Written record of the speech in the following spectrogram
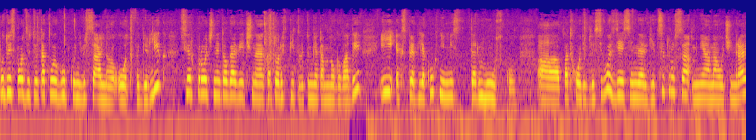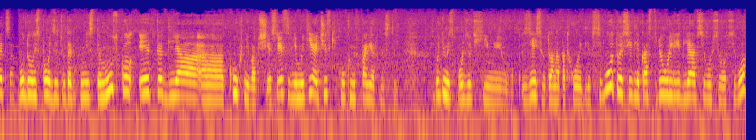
Буду использовать вот такую губку универсальную от Faberlic, сверхпрочная, долговечная, которая впитывает у меня там много воды. И эксперт для кухни Мистер Мускул. А, подходит для всего. Здесь энергия цитруса, мне она очень нравится. Буду использовать вот этот Мистер Мускул. Это для а, кухни вообще, средство для мытья и очистки кухонных поверхностей будем использовать химию. Здесь вот она подходит для всего, то есть и для кастрюли, и для всего-всего-всего.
